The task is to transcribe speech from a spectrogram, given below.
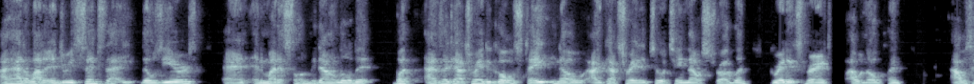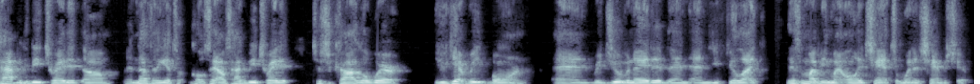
I've had a lot of injuries since that those years, and, and it might have slowed me down a little bit. But as I got traded to Golden State, you know, I got traded to a team that was struggling. Great experience out in Oakland. I was happy to be traded, um, and nothing against Golden State. I was happy to be traded to Chicago, where you get reborn and rejuvenated, and and you feel like this might be my only chance to win a championship.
